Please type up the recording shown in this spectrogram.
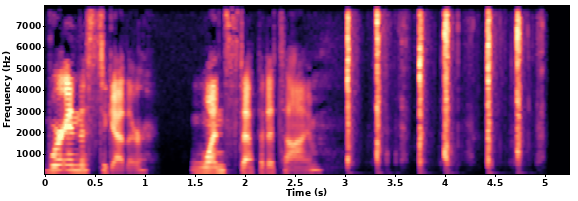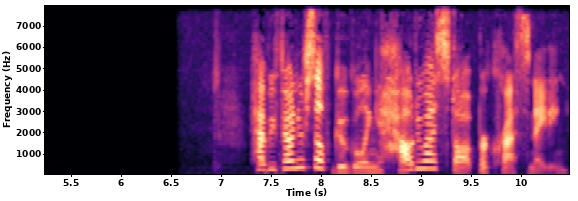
We're in this together, one step at a time. Have you found yourself Googling, How do I stop procrastinating?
